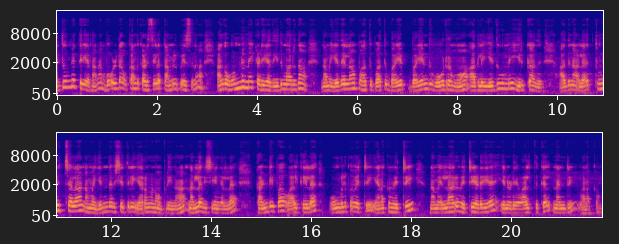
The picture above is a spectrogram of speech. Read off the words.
எதுவுமே தெரியாது. ஆனால் போல்டாக உட்காந்து கடைசியில் தமிழ் பேசுனா அங்கே ஒன்றுமே கிடையாது. இது மாதிரி தான் நம்ம எதெல்லாம் பார்த்து பார்த்து பய பயந்து ஓடுறோமோ அதில் எதுவுமே இருக்காது. அதனால துணிச்சலாக நம்ம எந்த விஷயத்துலையும் இறங்கணும் அப்படின்னா நல்ல விஷயங்களில் கண்டிப்பாக வாழ்க்கையில் உங்களுக்கும் வெற்றி எனக்கும் வெற்றி. நம்ம எல்லாரும் வெற்றி அடைய என்னுடைய வாழ்த்துக்கள். நன்றி வணக்கம்.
